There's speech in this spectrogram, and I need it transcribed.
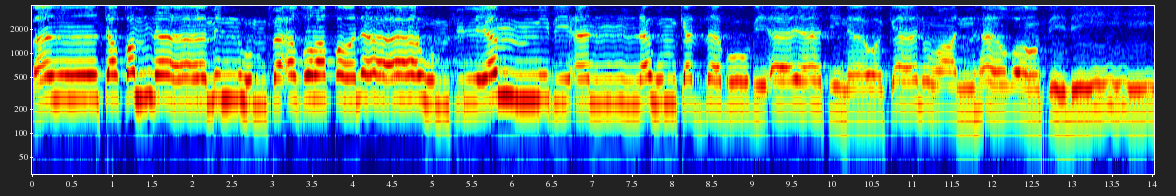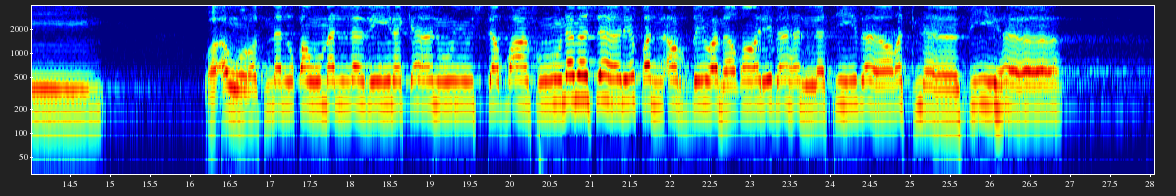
فانتقمنا منهم فأغرقناهم في اليم بأنهم كذبوا بآياتنا وكانوا عنها غافلين. وأورثنا القوم الذين كانوا يستضعفون مسارق الأرض ومغاربها التي باركنا فيها.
